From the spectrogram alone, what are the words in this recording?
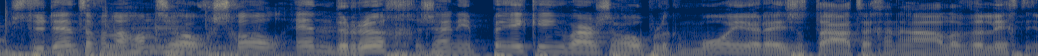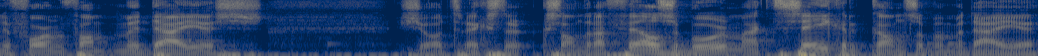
Studenten van de Hans Hogeschool en de RUG zijn in Peking waar ze hopelijk mooie resultaten gaan halen, wellicht in de vorm van medailles. Shorttrekster Xandra Velzenboer maakt zeker kans op een medaille.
